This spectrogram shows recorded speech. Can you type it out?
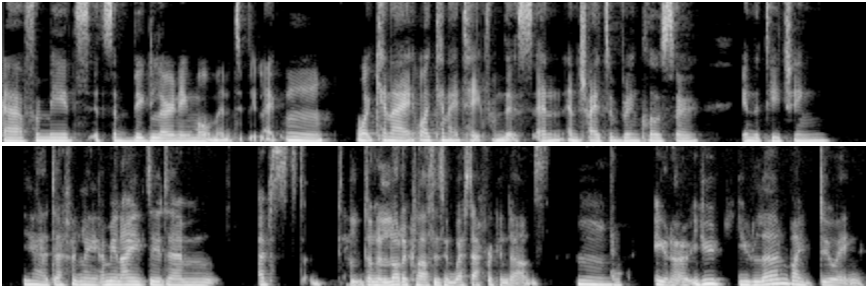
uh, for me, it's it's a big learning moment to be like, mm, what can I what can I take from this and and try to bring closer in the teaching. Yeah, definitely. I mean, I did. Um, I've done a lot of classes in West African dance, mm. and you know, you you learn by doing.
